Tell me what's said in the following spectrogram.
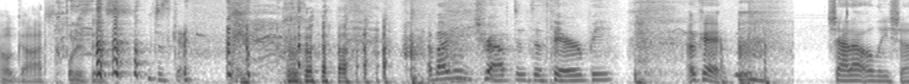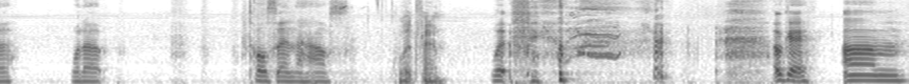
Oh God, what is this? Just kidding. Have I been trapped into therapy? Okay. Shout out Alicia. What up? Tulsa in the house. Lit fam. Lit fam. okay. Um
